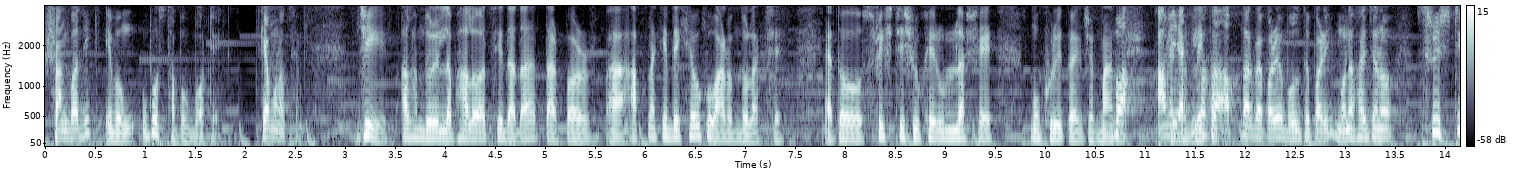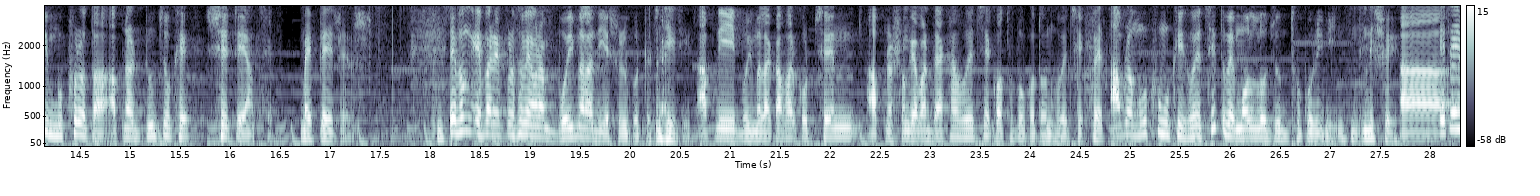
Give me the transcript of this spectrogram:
সাংবাদিক এবং উপস্থাপক বটে। কেমন আছেন? জি আলহামদুলিল্লাহ ভালো আছি দাদা। তারপর আপনাকে দেখেও খুব আনন্দ লাগছে। এত সৃষ্টি সুখের উল্লাসে মুখরিত একজন মানুষ আমি লেখক। কথা আপনার ব্যাপারে বলতে পারি। মনে হয় যেন সৃষ্টি মুখরতা আপনার দু চোখে সেটে আছে। মাই প্লেজার এবং এবারে প্রথমে আমরা বইমেলা দিয়ে শুরু করতে চাই। আপনি বইমেলা কভার করছেন আপনার সঙ্গে আমার দেখা হয়েছে কথোপকথন হয়েছে। আমরা মুখোমুখি হয়েছি তবে মল্ল যুদ্ধ করিনি। নিশ্চয়ই। এটাই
